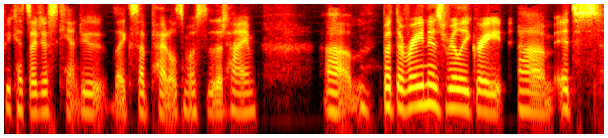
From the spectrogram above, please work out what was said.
because I just can't do like subtitles most of the time. Um, but the rain is really great. Um, it's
